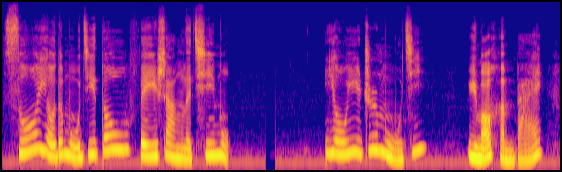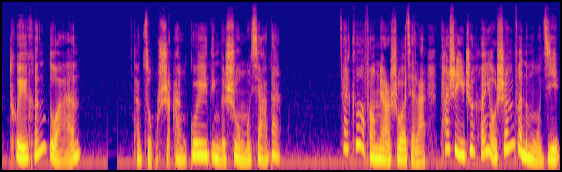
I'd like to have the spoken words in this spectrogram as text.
所有的母鸡都飞上了漆木。有一只母鸡，羽毛很白，腿很短，它总是按规定的数目下蛋。在各方面说起来，它是一只很有身份的母鸡。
